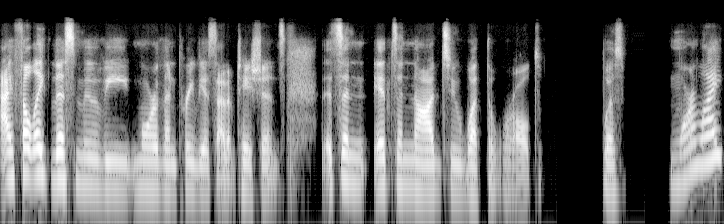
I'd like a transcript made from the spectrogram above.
I felt like this movie, more than previous adaptations, it's an it's a nod to what the world was more like,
